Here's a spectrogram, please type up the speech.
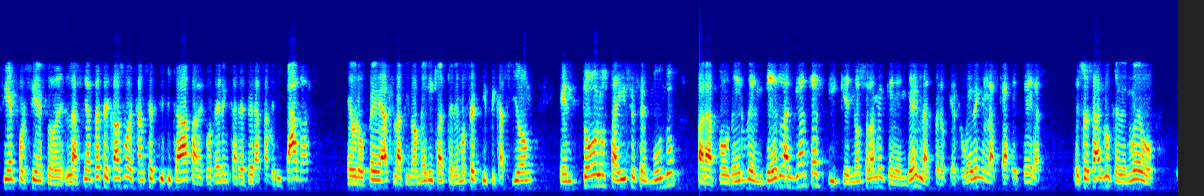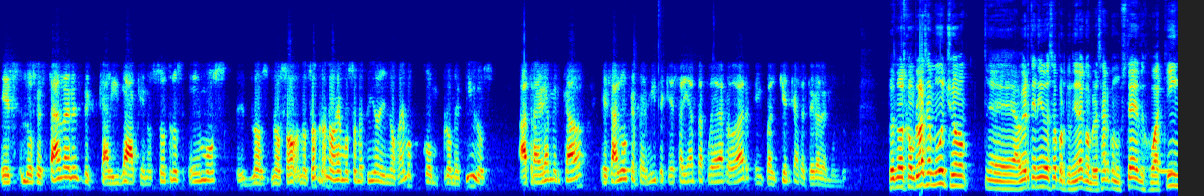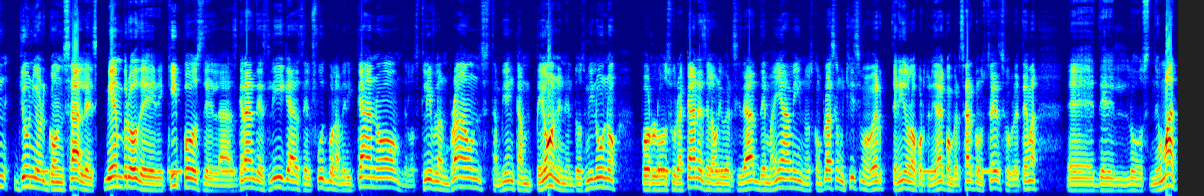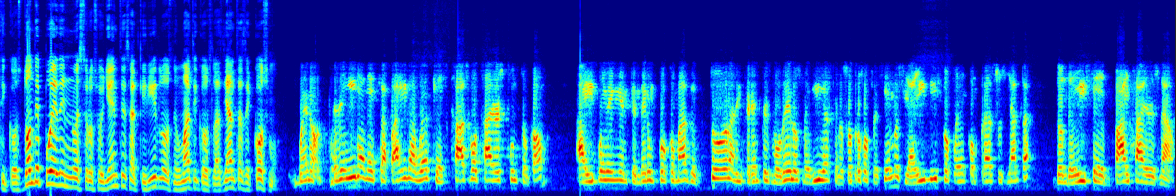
100%. Las llantas de Cosmo están certificadas para correr en carreteras americanas, europeas, Latinoamérica, tenemos certificación en todos los países del mundo para poder vender las llantas y que no solamente venderlas, pero que rueden en las carreteras. Eso es algo que de nuevo es los estándares de calidad que nosotros hemos, eh, nosotros nos hemos sometido y nos hemos comprometido a traer al mercado, es algo que permite que esa llanta pueda rodar en cualquier carretera del mundo. Pues nos complace mucho eh, haber tenido esa oportunidad de conversar con usted, Joaquín Junior González, miembro de equipos de las grandes ligas del fútbol americano, de los Cleveland Browns, también campeón en el 2001 por los huracanes de la Universidad de Miami. Nos complace muchísimo haber tenido la oportunidad de conversar con usted sobre el tema eh, de los neumáticos. ¿Dónde pueden nuestros oyentes adquirir los neumáticos, las llantas de Cosmo? Bueno, pueden ir a nuestra página web que es cosmotires.com. Ahí pueden entender un poco más de todos los diferentes modelos, medidas que nosotros ofrecemos y ahí mismo pueden comprar sus llantas donde dice Buy Tires Now.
